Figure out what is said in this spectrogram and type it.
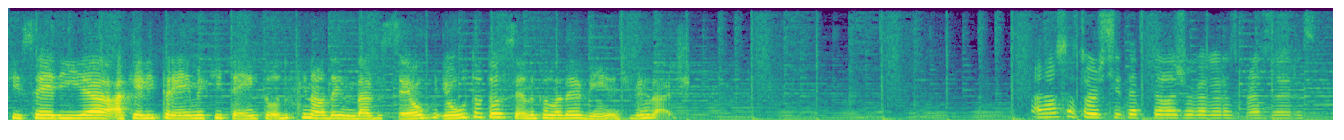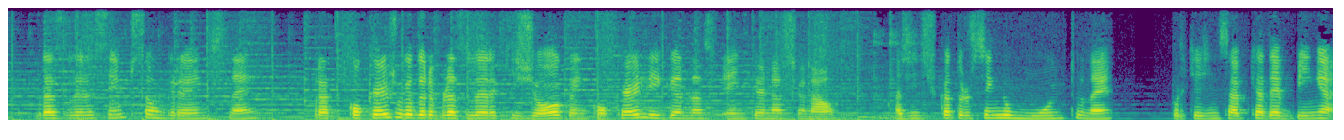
que seria aquele prêmio que tem todo final da NWCL. Eu tô torcendo pela Debinha, de verdade. A nossa torcida pelas jogadoras brasileiras, brasileiras sempre são grandes, né? para qualquer jogadora brasileira que joga em qualquer liga internacional. A gente fica torcendo muito, né? Porque a gente sabe que a Debinha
